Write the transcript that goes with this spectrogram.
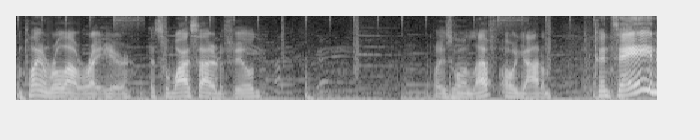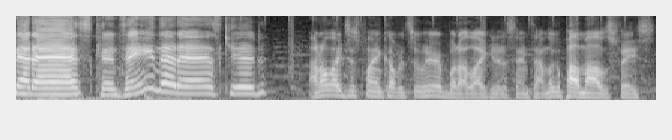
I'm playing rollout right here. It's the wide side of the field. Oh, he's going left. Oh, we got him. Contain that ass. Contain that ass, kid. I don't like just playing cover two here, but I like it at the same time. Look at Polamalu's face.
